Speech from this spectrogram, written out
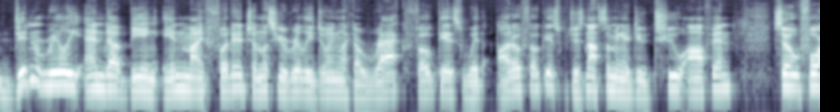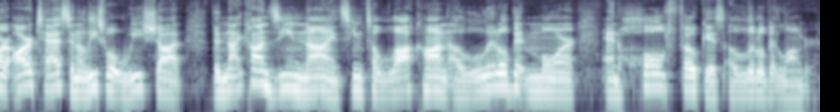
Didn't really end up being in my footage unless you're really doing like a rack focus with autofocus, which is not something I do too often. So for our test, and at least what we shot, the Nikon Z9 seemed to lock on a little bit more and hold focus a little bit longer.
